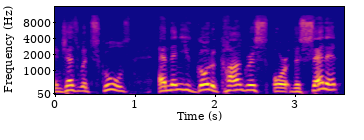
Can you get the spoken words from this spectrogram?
in Jesuit schools, and then you go to Congress or the Senate,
